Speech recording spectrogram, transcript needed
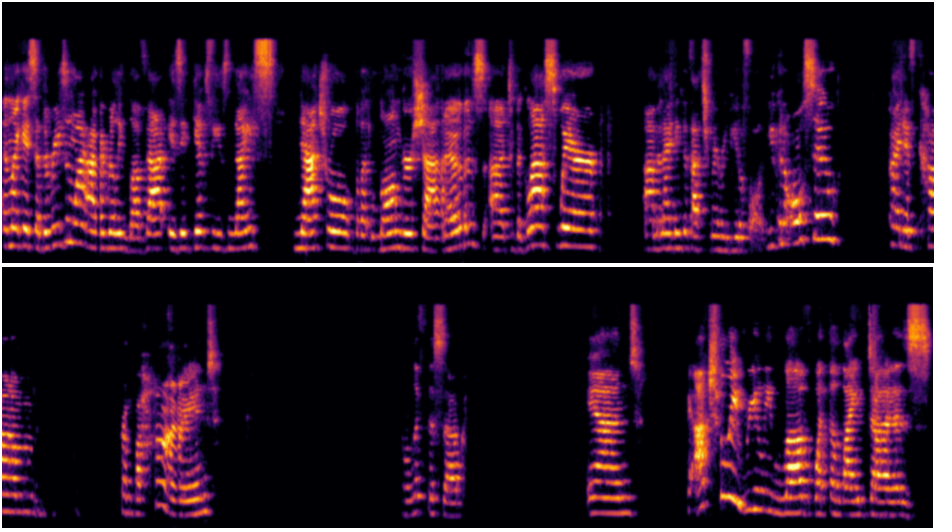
And like I said, the reason why I really love that is it gives these nice, natural, but longer shadows uh, to the glassware. Um, and I think that that's really beautiful. You can also kind of come from behind. I'll lift this up. And I actually really love what the light does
